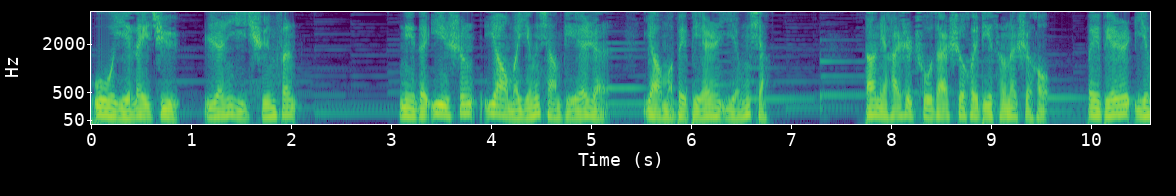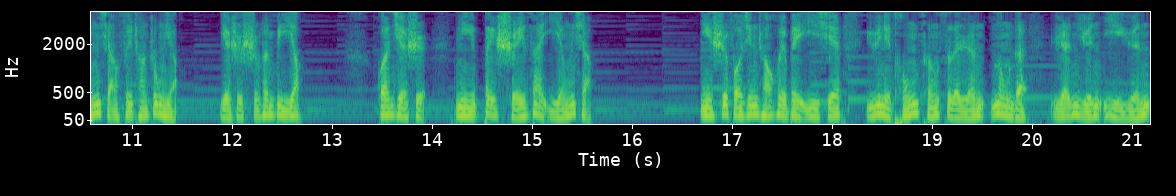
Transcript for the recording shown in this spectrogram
物以类聚，人以群分。你的一生要么影响别人，要么被别人影响。当你还是处在社会底层的时候，被别人影响非常重要。也是十分必要，关键是你被谁在影响？你是否经常会被一些与你同层次的人弄得人云亦云，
